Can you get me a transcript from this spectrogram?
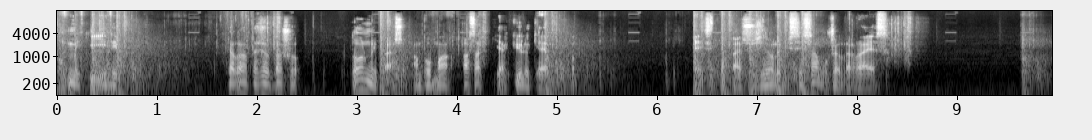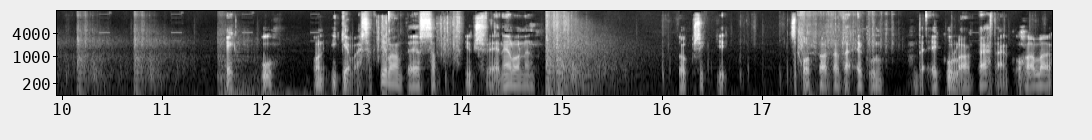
Tommi kiinni. Täällä on tässä tuossa Tommi päässyt ampumaan asakkia kylkeen, mutta ei sitten päässyt. Siinä oli vissiin savusella rajassa. Ekku on ikävässä tilanteessa. 1v4. Toksikki spottaa tätä Ekun, on tähtään kohdallaan.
